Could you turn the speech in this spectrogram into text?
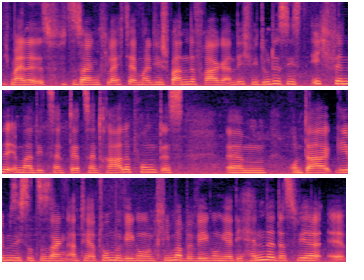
ich meine, ist sozusagen vielleicht ja mal die spannende Frage an dich, wie du das siehst. Ich finde immer, die, der zentrale Punkt ist, ähm, und da geben sich sozusagen Anti-Atom-Bewegung und Klimabewegung ja die Hände, dass wir äh,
